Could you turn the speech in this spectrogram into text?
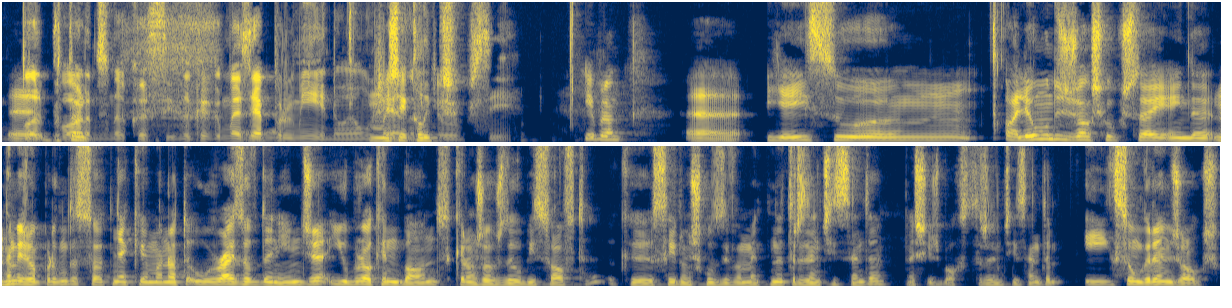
Bloodborne, portanto, não consigo, nunca, mas é por mim, não é um mas é cliques. que eu aprecio. E pronto. Uh, e é isso. Um, olha, um dos jogos que eu gostei, ainda na mesma pergunta, só tinha aqui uma nota: o Rise of the Ninja e o Broken Bond, que eram jogos da Ubisoft, que saíram exclusivamente na 360, na Xbox 360, e são grandes jogos.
